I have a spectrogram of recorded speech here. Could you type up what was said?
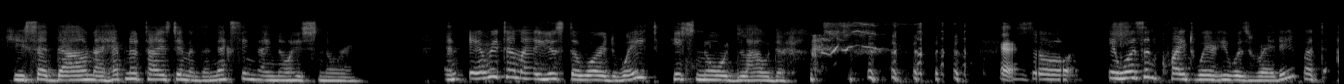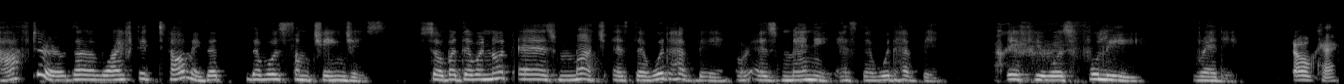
he sat down, I hypnotized him, and the next thing I know, he's snoring. And every time I used the word wait, he snored louder. okay. So it wasn't quite where he was ready, but after the wife did tell me that there was some changes. So, but there were not as much as there would have been, or as many as there would have been if he was fully ready. Okay.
